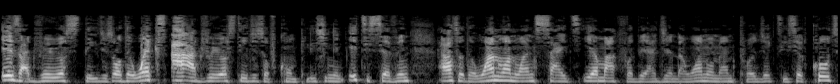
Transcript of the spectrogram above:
is at various stages, or the works are at various stages of completion in 87 out of the 111 sites earmarked for the Agenda 111 project. He said, quote,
